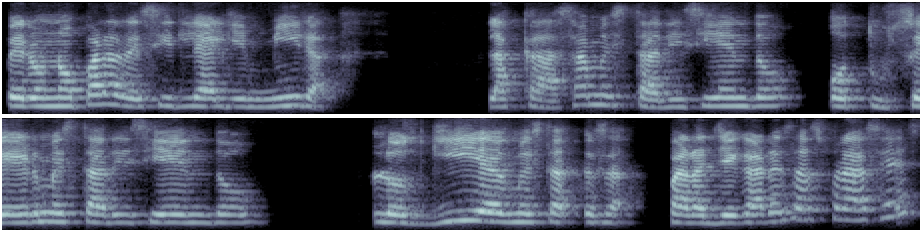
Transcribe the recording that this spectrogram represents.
pero no para decirle a alguien, mira, la casa me está diciendo, o tu ser me está diciendo, los guías me están, o sea, para llegar a esas frases,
